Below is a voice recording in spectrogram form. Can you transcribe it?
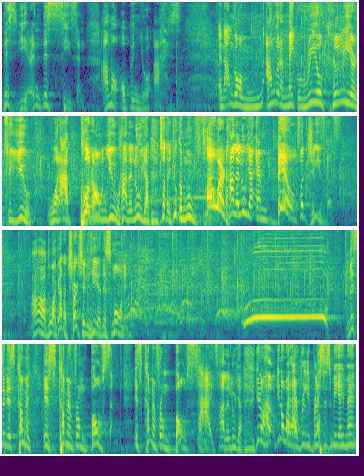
This year, in this season, I'm gonna open your eyes. And I'm gonna, I'm gonna make real clear to you what I put on you, hallelujah, so that you can move forward, hallelujah, and build for Jesus. Oh, do I got a church in here this morning? Woo! Listen, it's coming, it's coming from both sides. It's coming from both sides. Hallelujah. You know how you know why that really blesses me, amen?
